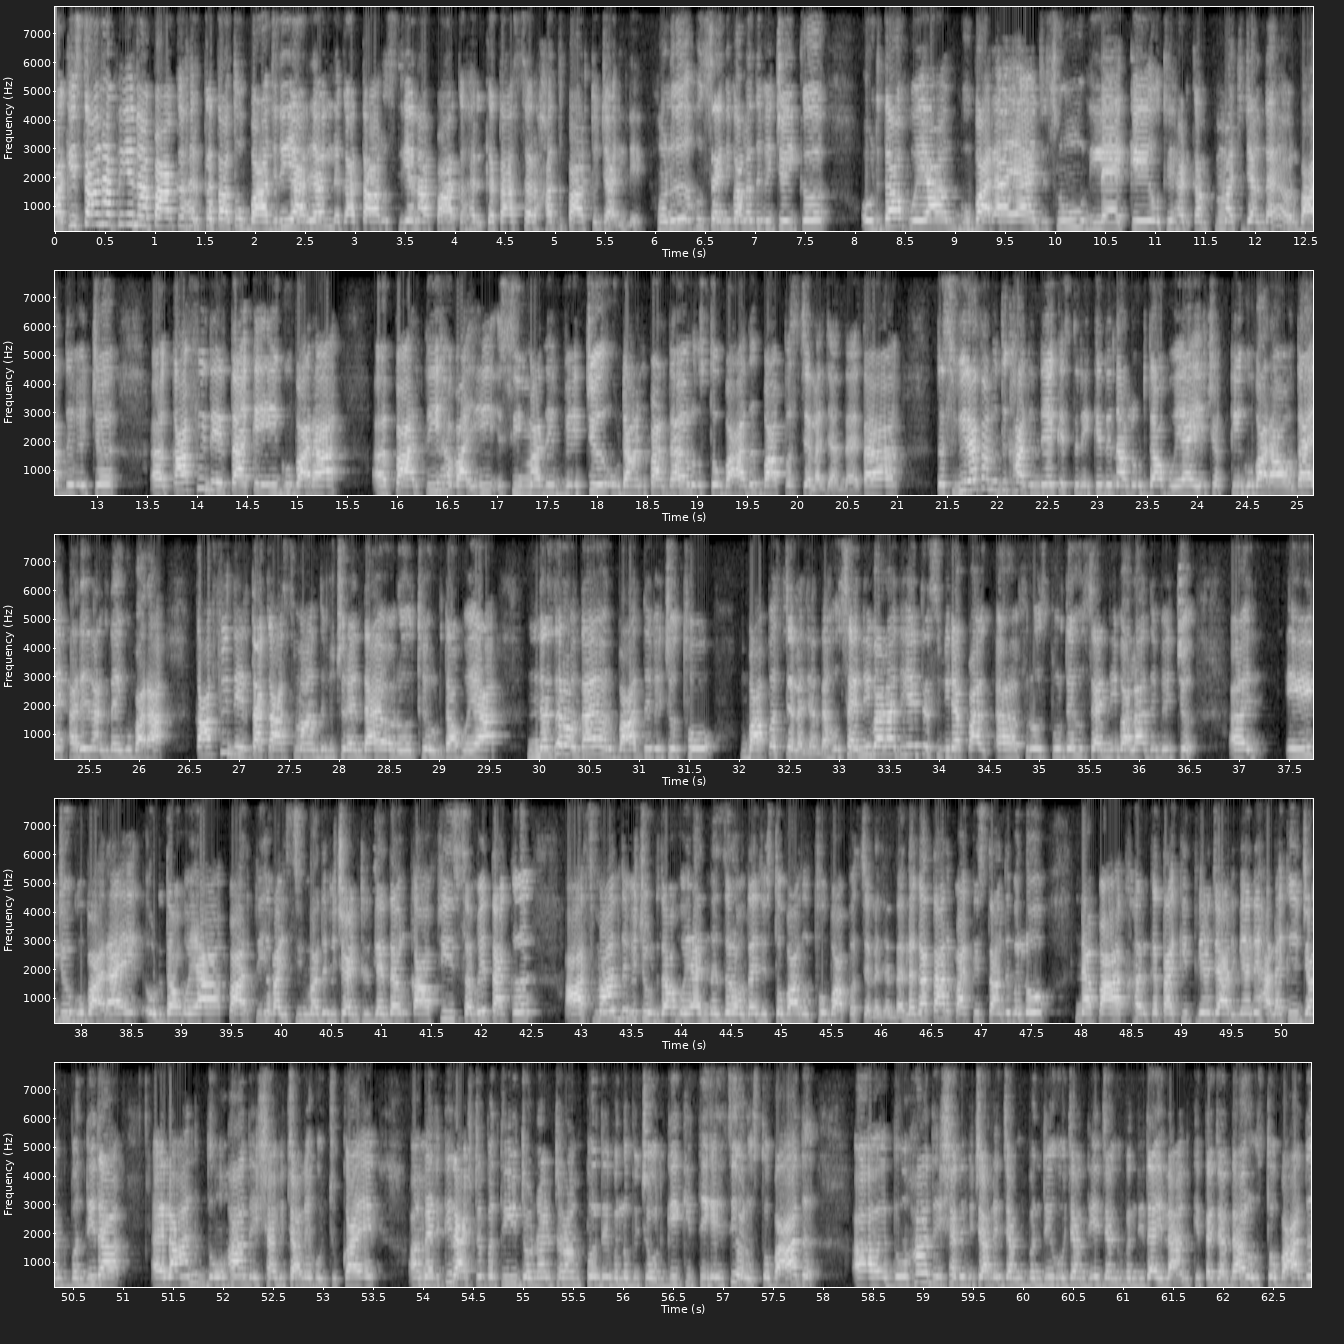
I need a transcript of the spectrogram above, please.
ਪਾਕਿਸਤਾਨ ਆਪਣੀਆਂ ਨਾਪਾਕ ਹਰਕਤਾਂ ਤੋਂ ਬਾਜ ਨਹੀਂ ਆ ਰਿਹਾ। ਲਗਾਤਾਰ ਉਸ ਦੀਆਂ ਨਾਪਾਕ ਹਰਕਤਾਂ ਸਰਹੱਦ ਪਾਰ ਤੋਂ ਜਾਰੀ ਨੇ। ਹੁਣ ਹੁਸੈਨੀਵਾਲਾ ਦੇ ਵਿੱਚ ਇੱਕ ਉੱਡਦਾ ਹੋਇਆ ਗੁਬਾਰਾ ਆਇਆ ਜਿਸ ਨੂੰ ਲੈ ਕੇ ਉੱਥੇ ਹੜਕੰਪ ਮਚ ਜਾਂਦਾ ਹੈ ਔਰ ਬਾਅਦ ਦੇ ਵਿੱਚ ਕਾਫੀ ਦੇਰ ਤੱਕ ਇਹ ਗੁਬਾਰਾ ਭਾਰਤੀ ਹਵਾਈ ਸੀਮਾ ਦੇ ਵਿੱਚ ਉਡਾਨ ਭਰਦਾ ਹੈ ਔਰ ਉਸ ਤੋਂ ਬਾਅਦ ਵਾਪਸ ਚਲਾ ਜਾਂਦਾ ਹੈ। ਤਾਂ ਤਸਵੀਰਾਂ ਤੁਹਾਨੂੰ ਦਿਖਾ ਦਿੰਦੇ ਆ ਕਿਸ ਤਰੀਕੇ ਦੇ ਨਾਲ ਉੱਡਦਾ ਹੋਇਆ ਇਹ ਚੱਕੀ ਗੁਬਾਰਾ ਆਉਂਦਾ ਹੈ। ਹਰੇ ਰੰਗ ਦਾ ਇਹ ਗੁਬਾਰਾ ਕਾਫੀ ਦੇਰ ਤੱਕ ਆਸਮਾਨ ਦੇ ਵਿੱਚ ਰਹਿੰਦਾ ਹੈ ਔਰ ਉੱਥੇ ਉੱਡਦਾ ਹੋਇਆ ਨਜ਼ਰ ਆਉਂਦਾ ਹੈ ਔਰ ਬਾਅਦ ਦੇ ਵਿੱਚ ਉੱਥੋਂ ਵਾਪਸ ਚਲਾ ਜਾਂਦਾ। ਹੁਸੈਨੀਵਾਲਾ ਦੀਆਂ ਤਸਵੀਰਾਂ ਫਿਰੋਜ਼ਪੁਰ ਦੇ ਹੁਸੈਨੀਵਾਲਾ ਦੇ ਵਿੱਚ ਇਹ ਜੋ ਗੁਬਾਰਾ ਹੈ, ਉੱਡਦਾ ਹੋਇਆ ਭਾਰਤੀ ਹਵਾਈ ਸੀਮਾ ਦੇ ਵਿੱਚ ਐਂਟਰੀ ਲੈਂਦਾ ਔਰ ਕਾਫੀ ਸਮੇਂ ਤੱਕ ਆਸਮਾਨ ਦੇ ਵਿੱਚ ਉੱਡਦਾ ਹੋਇਆ ਨਜ਼ਰ ਆਉਂਦਾ ਜਿਸ ਤੋਂ ਬਾਅਦ ਉੱਥੋਂ ਵਾਪਸ ਚਲਾ ਜਾਂਦਾ। ਲਗਾਤਾਰ ਪਾਕਿਸਤਾਨ ਦੇ ਵੱਲੋਂ ਨਾਪਾਕ ਹਰਕਤਾਂ ਕੀਤੀਆਂ ਜਾ ਰਹੀਆਂ ਨੇ। ਹਾਲਾਂਕਿ ਜੰਗਬੰਦੀ ਦਾ ਐਲਾਨ ਦੋਹਾਂ ਦੇਸ਼ਾਂ ਵਿਚਾਲੇ ਹੋ ਚੁੱਕਾ ਹੈ। ਅਮਰੀਕੀ ਰਾਸ਼ਟਰਪਤੀ ਡੋਨਲਡ ਟਰੰਪ ਦੇ ਵੱਲੋਂ ਵਿਚੋਲਗੀ ਕੀਤੀ ਗਈ ਸੀ ਔਰ ਉਸ ਤੋਂ ਬਾਅਦ ਦੋਹਾਂ ਦੇਸ਼ਾਂ ਦੇ ਵਿਚਾਲੇ ਜੰਗਬੰਦੀ ਹੋ ਜਾਂਦੀ ਹੈ ਜੰਗਬੰਦੀ ਦਾ ਐਲਾਨ ਕੀਤਾ ਜਾਂਦਾ ਹੈ ਉਸ ਤੋਂ ਬਾਅਦ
